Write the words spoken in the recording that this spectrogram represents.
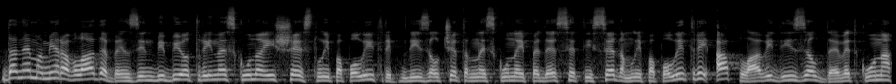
Da nema mjera vlade, benzin bi bio 13 kuna i 6 lipa po litri, dizel 14 kuna i 57 lipa po litri, a plavi dizel 9 kuna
